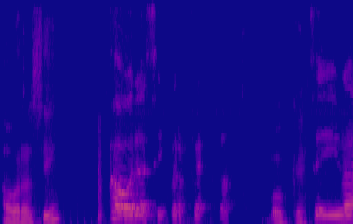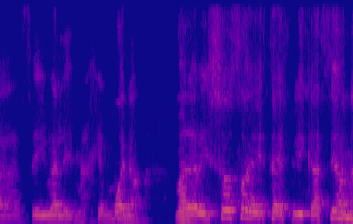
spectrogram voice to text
¿Ahora sí? Ahora sí, perfecto. Okay. Se, iba, se iba la imagen. Bueno, Maravilloso esta explicación.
